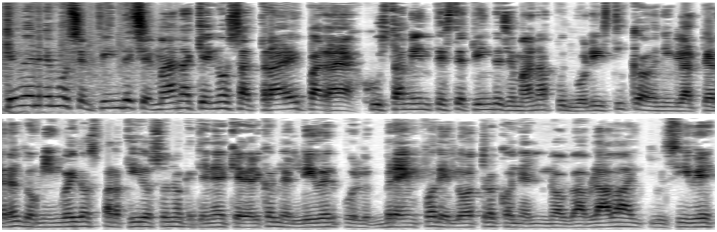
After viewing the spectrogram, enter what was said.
¿Qué veremos el fin de semana? ¿Qué nos atrae para justamente este fin de semana futbolístico? En Inglaterra el domingo hay dos partidos, uno que tiene que ver con el Liverpool Brentford, el otro con el, nos hablaba inclusive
